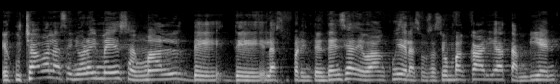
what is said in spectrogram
Escuchaba a la señora Inés Sanmal de, de la Superintendencia de Bancos y de la Asociación Bancaria también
